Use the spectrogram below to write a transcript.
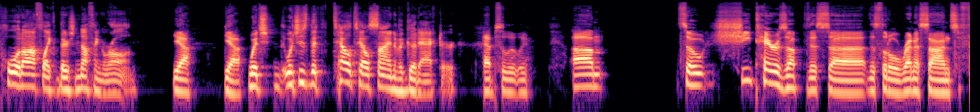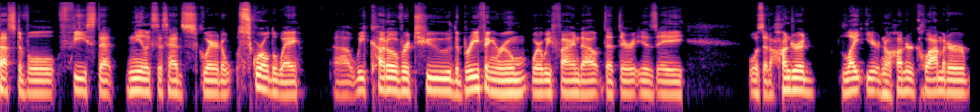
pull it off like there's nothing wrong. Yeah. Yeah. Which which is the telltale sign of a good actor. Absolutely. Um so she tears up this uh this little Renaissance festival feast that Neelix has had squared squirreled away. Uh, we cut over to the briefing room where we find out that there is a was it a hundred light year no hundred kilometer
